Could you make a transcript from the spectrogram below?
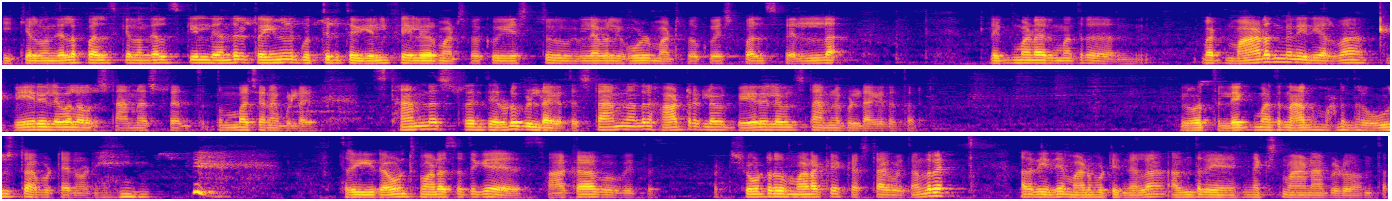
ಈ ಕೆಲವೊಂದೆಲ್ಲ ಪಲ್ಸ್ ಕೆಲವೊಂದೆಲ್ಲ ಸ್ಕಿಲ್ ಅಂದರೆ ಟ್ರೈನಲ್ಲಿ ಗೊತ್ತಿರ್ತೇವೆ ಎಲ್ಲಿ ಫೇಲ್ಯೂರ್ ಮಾಡಿಸ್ಬೇಕು, ಎಷ್ಟು ಲೆವೆಲ್ಗೆ ಹೋಲ್ಡ್ ಮಾಡಿಸ್ಬೇಕು, ಎಷ್ಟು ಪಲ್ಸ್ ಎಲ್ಲ. ಲೆಗ್ ಮಾಡೋರಿಗೆ ಮಾತ್ರ ಬಟ್ ಮಾಡಿದ್ಮೇಲೆ ಇದೆಯಲ್ವಾ ಬೇರೆ ಲೆವೆಲ್ ಅವ್ರ ಸ್ಟ್ಯಾಮಿನಾ ಸ್ಟ್ರೆಂತ್ ತುಂಬ ಚೆನ್ನಾಗಿ ಬಿಲ್ಡ್ ಆಗಿದೆ. ಸ್ಟ್ಯಾಮಿನಾ ಸ್ಟ್ರೆಂತ್ ಎರಡೂ ಬಿಲ್ಡ್ ಆಗುತ್ತೆ. ಸ್ಟ್ಯಾಮಿನಾ ಅಂದರೆ ಹಾರ್ಟ್ ರೇಟ್ ಲೆವೆಲ್ ಬೇರೆ ಲೆವೆಲ್ ಸ್ಟ್ಯಾಮಿನಾ ಬಿಲ್ಡ್ ಆಗಿರುತ್ತೆ ಇವತ್ತು ಲೆಗ್ ಮಾತ್ರ ನಾನು ಮಾಡಿದ್ರೆ ಊಸ್ಟ್ ಆಗ್ಬಿಟ್ಟೆ ನೋಡಿ. ತ್ರೀ ರೌಂಡ್ಸ್ ಮಾಡೋಷ್ಟೊತ್ತಿಗೆ ಸಾಕಾಗೋಗಿತ್ತು. ಬಟ್ ಶೋಲ್ಡ್ರ್ ಮಾಡೋಕ್ಕೆ ಕಷ್ಟ ಆಗೋಯ್ತು. ಅಂದರೆ ಅದ್ರಲ್ಲಿ ಇದೇ ಮಾಡಿಬಿಟ್ಟಿದ್ನಲ್ಲ, ಅಂದರೆ ನೆಕ್ಸ್ಟ್ ಮಾಡೋಣ ಬಿಡು ಅಂತ.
